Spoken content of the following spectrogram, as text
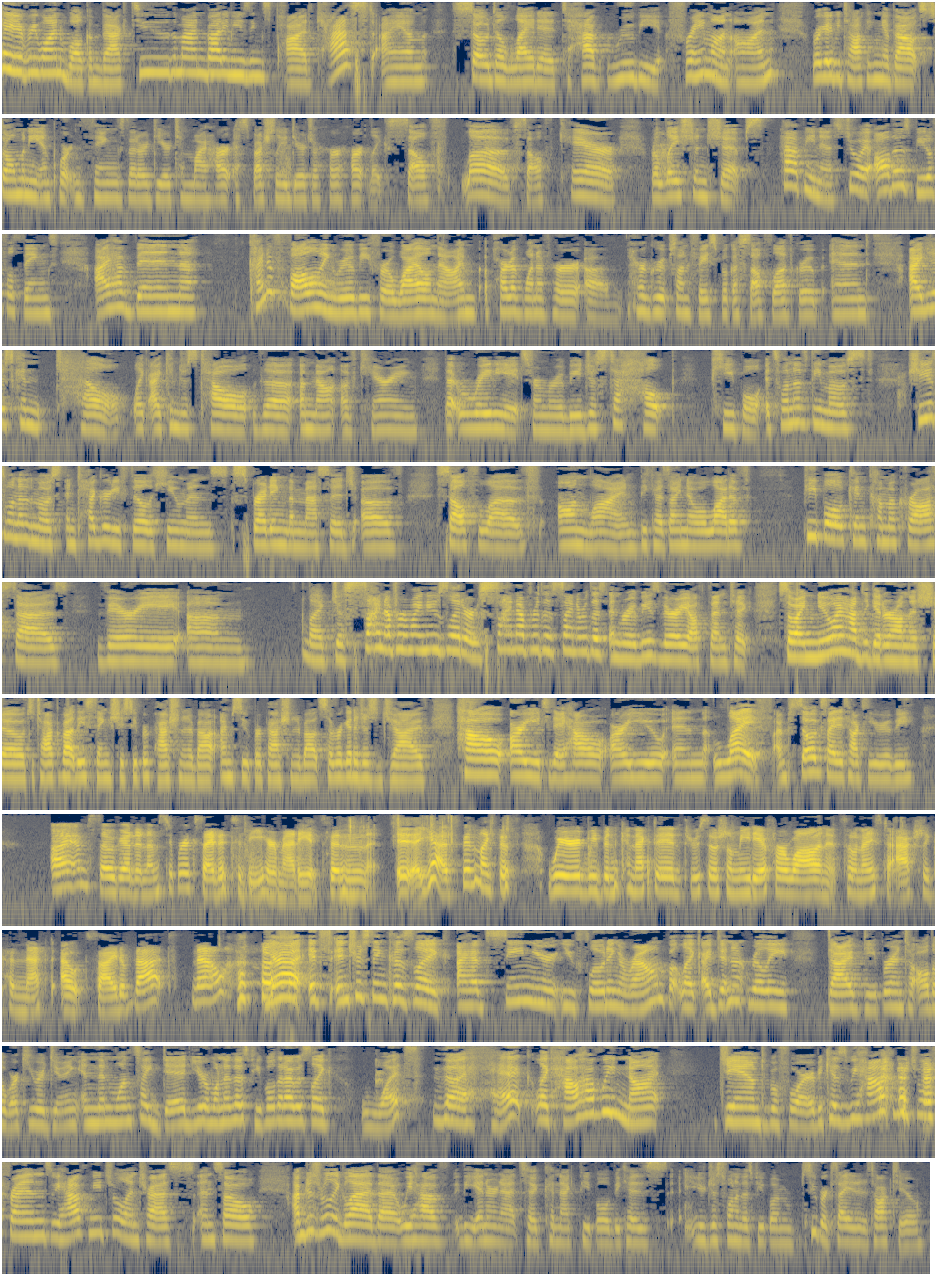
Hey everyone, welcome back to the Mind Body Musings podcast. I am so delighted to have Ruby Fremon on. We're going to be talking about so many important things that are dear to my heart, especially dear to her heart, like self love, self care, relationships, happiness, joy, all those beautiful things. I have been kind of following Ruby for a while now. I'm a part of one of her um, her groups on Facebook, a self love group, and I just can tell, like I can just tell the amount of caring that radiates from Ruby just to help people. It's one of the most she is one of the most integrity filled humans spreading the message of self love online because I know a lot of people can come across as very um, like just sign up for my newsletter, sign up for this, sign up for this. And Ruby's very authentic. So I knew I had to get her on this show to talk about these things she's super passionate about. I'm super passionate about. So we're going to just jive. How are you today? How are you in life? I'm so excited to talk to you, Ruby. I am so good and I'm super excited to be here, Maddie. It's been, it, yeah, it's been like this weird, we've been connected through social media for a while and it's so nice to actually connect outside of that now. yeah, it's interesting because like I had seen you you floating around, but like I didn't really dive deeper into all the work you were doing. And then once I did, you're one of those people that I was like, what the heck? Like, how have we not jammed before? Because we have mutual friends, we have mutual interests. And so I'm just really glad that we have the internet to connect people because you're just one of those people I'm super excited to talk to.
